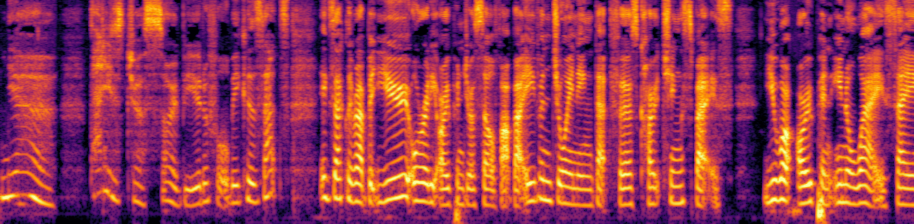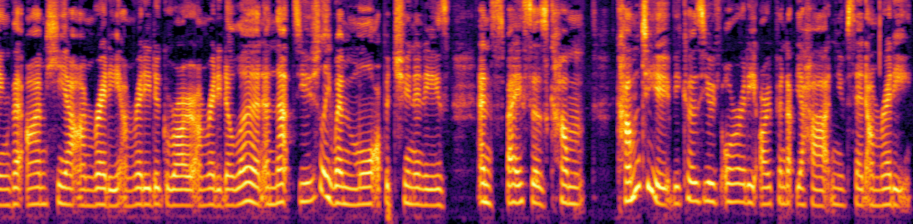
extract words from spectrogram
Yeah. That is just so beautiful because that's exactly right. But you already opened yourself up by even joining that first coaching space you were open in a way saying that I'm here, I'm ready, I'm ready to grow, I'm ready to learn. And that's usually when more opportunities and spaces come come to you because you've already opened up your heart and you've said, I'm ready.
